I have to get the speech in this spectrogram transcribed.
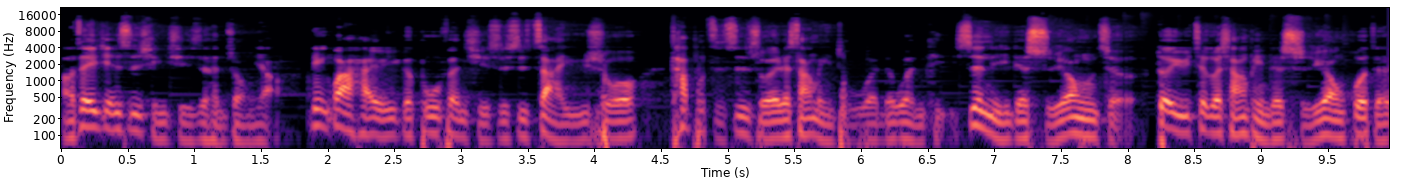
啊，这一件事情其实很重要。另外还有一个部分，其实是在于说，它不只是所谓的商品图文的问题，是你的使用者对于这个商品的使用或者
